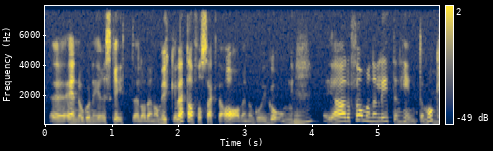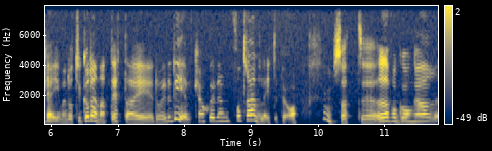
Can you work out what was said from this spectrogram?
eh, än att gå ner i skritt eller den har mycket lättare för att sakta av än att gå igång. Mm. Ja, då får man en liten hint om okej, okay, mm. men då tycker den att detta är, då är det det kanske den får träna lite på. Mm. Så att eh, övergångar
